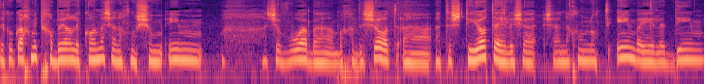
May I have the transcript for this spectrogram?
זה כל כך מתחבר לכל מה שאנחנו שומעים השבוע בחדשות, התשתיות האלה ש, שאנחנו נוטעים בילדים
